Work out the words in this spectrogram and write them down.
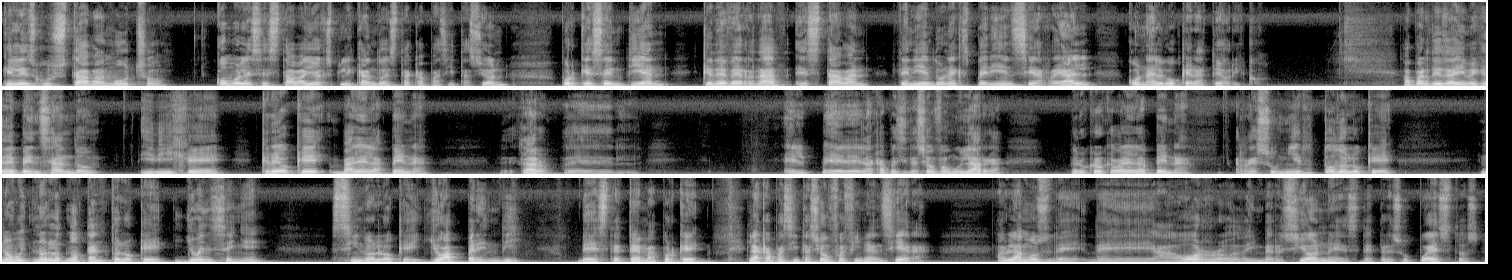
que les gustaba mucho cómo les estaba yo explicando esta capacitación porque sentían que de verdad estaban teniendo una experiencia real con algo que era teórico. A partir de ahí me quedé pensando y dije, creo que vale la pena, claro, el, la capacitación fue muy larga, pero creo que vale la pena resumir todo lo que, no, no, no tanto lo que yo enseñé, sino lo que yo aprendí de este tema, porque la capacitación fue financiera. Hablamos de, de ahorro, de inversiones, de presupuestos.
